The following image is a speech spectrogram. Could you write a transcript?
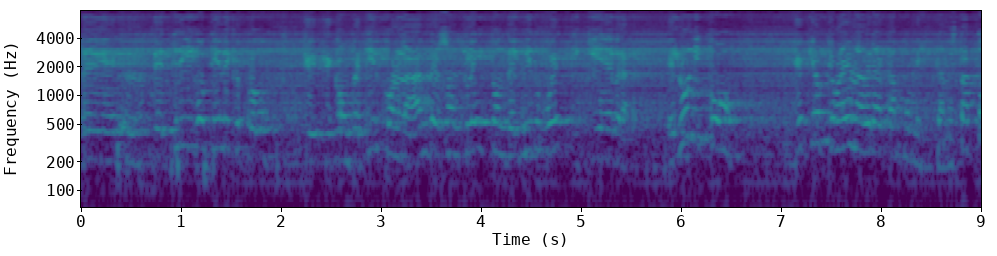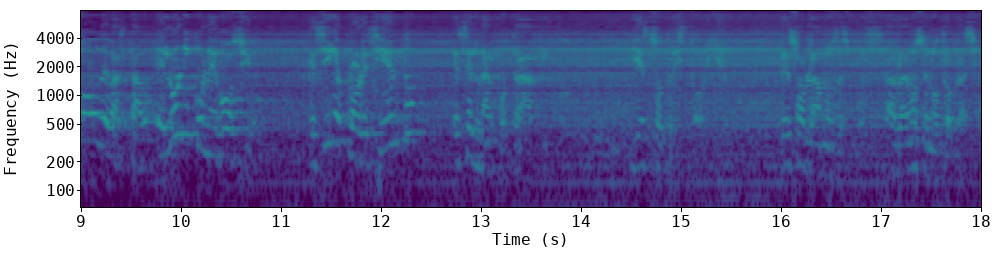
de, trigo tiene que, competir con la Anderson Clayton del Midwest y quiebra. El único, yo quiero que vayan a ver al campo mexicano, está todo devastado. El único negocio que sigue floreciendo es el narcotráfico y es otra historia. De eso hablamos después, hablaremos en otra ocasión.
